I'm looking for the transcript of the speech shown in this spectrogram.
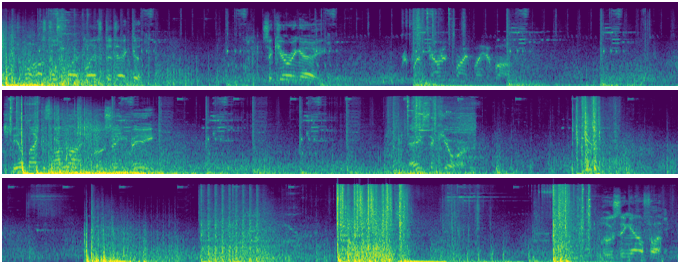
Multiple hostile spy planes detected. Securing A. Field mic is online. Losing B. A secure. Losing Alpha.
